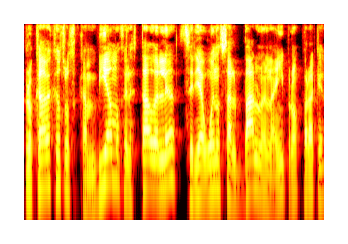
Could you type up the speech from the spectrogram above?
Pero cada vez que nosotros cambiamos el estado del LED, sería bueno salvarlo en la IPRO para que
